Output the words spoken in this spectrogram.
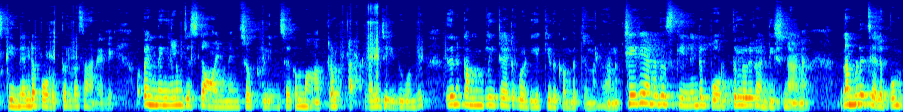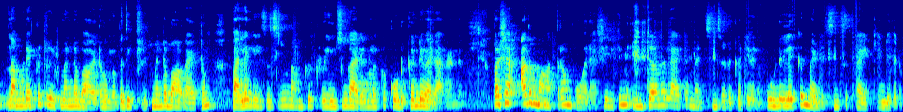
സ്കിന്നിന്റെ പുറത്തുള്ള സാധനമല്ലേ അപ്പോൾ എന്തെങ്കിലും ജസ്റ്റ് ഓയിൻമെന്റ്സോ ക്രീംസോ ഒക്കെ മാത്രം അപ്ലൈ ചെയ്തുകൊണ്ട് ഇതിനെ കംപ്ലീറ്റ് ആയിട്ട് റെഡിയാക്കി എടുക്കാൻ പറ്റുന്നതാണ്. ശരിയാണ് ഇത് സ്കിന്നിന്റെ പുറത്തുള്ളൊരു കണ്ടീഷനാണ് നമ്മൾ ചിലപ്പം നമ്മുടെയൊക്കെ ട്രീറ്റ്മെന്റിന്റെ ഭാഗമായിട്ട് ഹോമിയോപ്പതിക് ട്രീറ്റ്മെന്റിന്റെ ഭാഗമായിട്ടും പല കേസസിലും നമുക്ക് ക്രീംസും കാര്യങ്ങളൊക്കെ കൊടുക്കേണ്ടി വരാറുണ്ട്. പക്ഷേ അത് മാത്രം പോരാ. ശരിക്കും ഇന്റേർണലായിട്ട് മെഡിസിൻസ് എടുക്കേണ്ടി വരും. ഉള്ളിലേക്ക് മെഡിസിൻസ് കഴിക്കേണ്ടി വരും.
